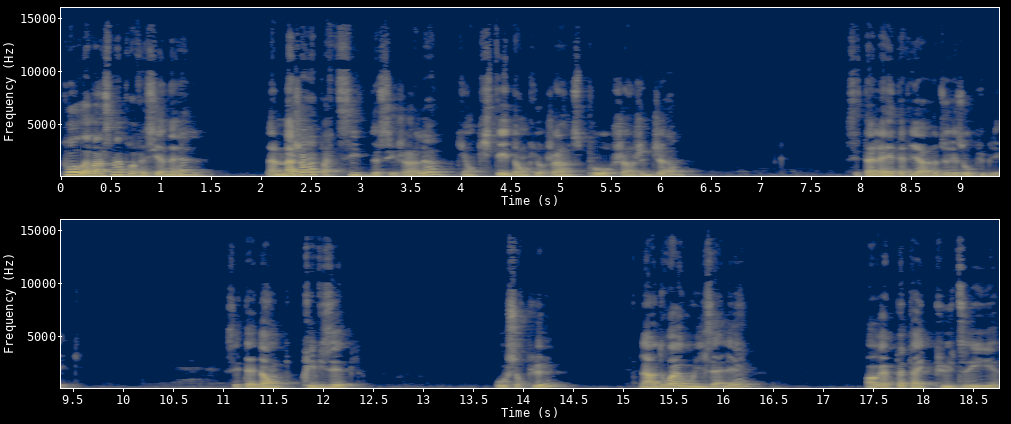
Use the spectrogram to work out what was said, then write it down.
Pour l'avancement professionnel, la majeure partie de ces gens-là, qui ont quitté donc l'urgence pour changer de job, c'est à l'intérieur du réseau public. C'était donc prévisible. Au surplus, l'endroit où ils allaient aurait peut-être pu dire,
